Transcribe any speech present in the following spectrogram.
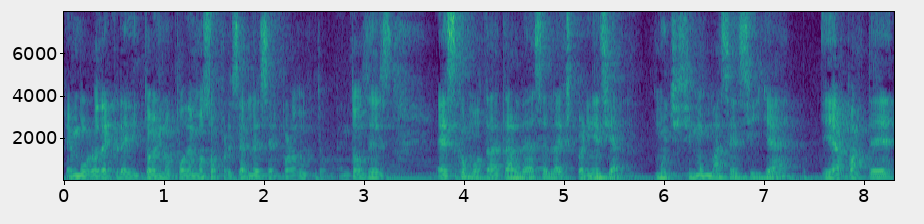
en muro de crédito y no podemos ofrecerles el producto. Entonces, es como tratar de hacer la experiencia muchísimo más sencilla y aparte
